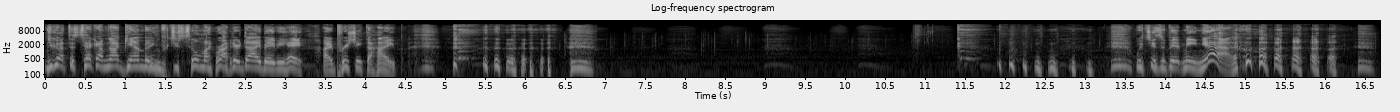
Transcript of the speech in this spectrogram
you got this tech. I'm not gambling, but you still my ride or die, baby. Hey, I appreciate the hype. Which is a bit mean. Yeah.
